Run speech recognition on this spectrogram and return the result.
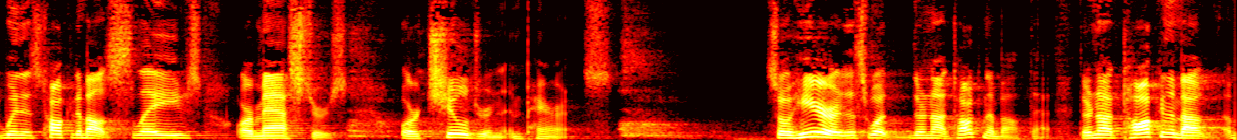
when it's talking about slaves or masters or children and parents. So here, that's what they're not talking about that. They're not talking about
